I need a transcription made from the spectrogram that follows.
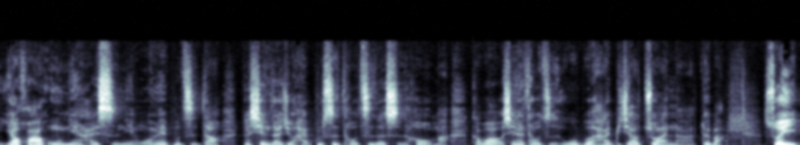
要花五年还十年，我们也不知道。那现在就还不是投资的时候嘛，搞不好我现在投资 Uber 还比较赚呐，对吧？所以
